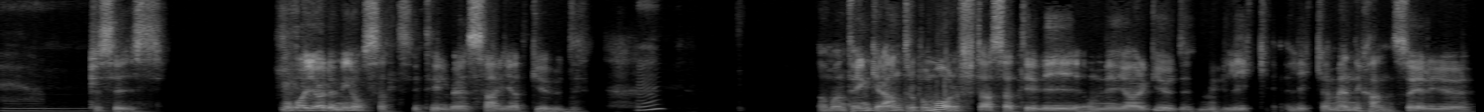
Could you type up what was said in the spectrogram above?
Ehm, precis. Och vad gör det med oss att vi tillber en sargad Gud? mm, man tänker antropomorft, alltså att det vi, om vi gör Gud lik, lika människan så är det ju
